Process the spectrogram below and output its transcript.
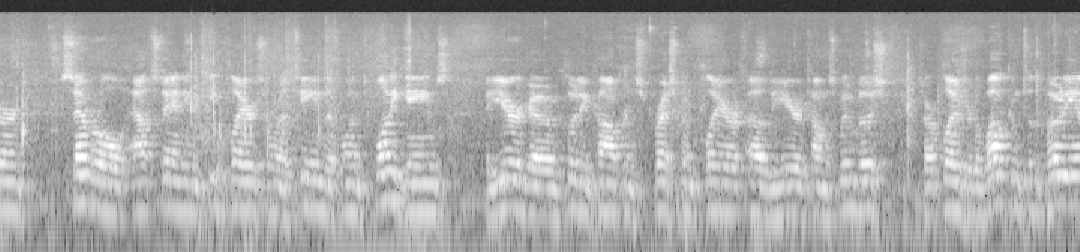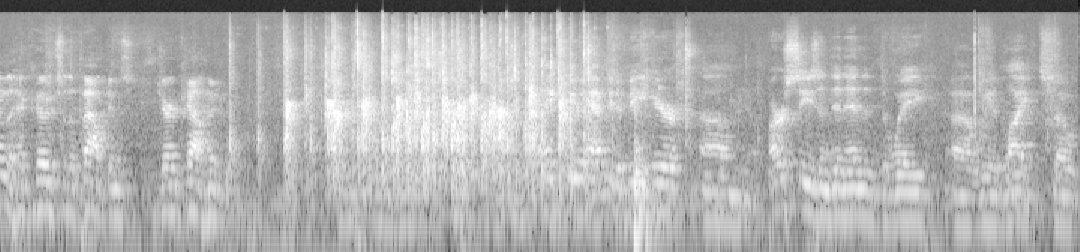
turned several outstanding key players from a team that won 20 games a year ago, including conference freshman player of the year, Thomas Wimbush. It's our pleasure to welcome to the podium the head coach of the Falcons, Jerrod Calhoun. Thank you, happy to be here. Um, Our season didn't end the way uh, we had liked, so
